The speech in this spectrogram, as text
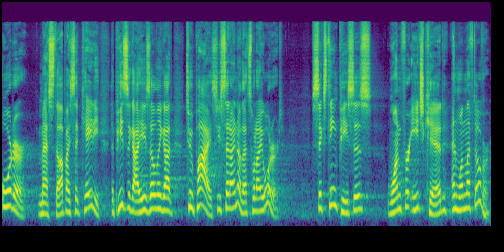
order messed up. I said, Katie, the pizza guy, he's only got two pies. She said, I know, that's what I ordered 16 pieces, one for each kid, and one left over.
